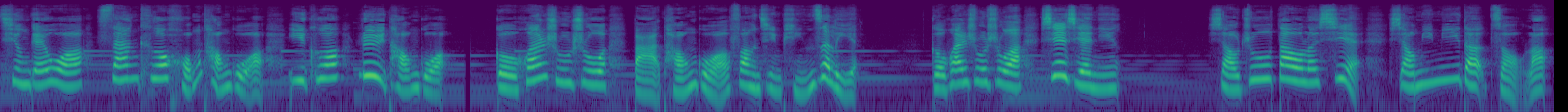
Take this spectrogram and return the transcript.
请给我三颗红糖果，一颗绿糖果。”狗欢叔叔把糖果放进瓶子里。狗欢叔叔，谢谢您。小猪道了谢，笑眯眯地走了。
